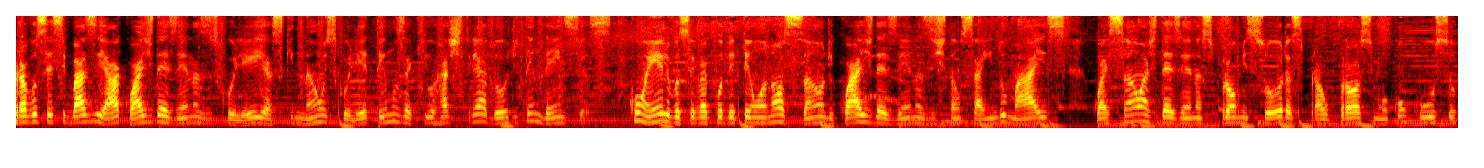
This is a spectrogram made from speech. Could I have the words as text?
Para você se basear quais dezenas escolher e as que não escolher, temos aqui o rastreador de tendências. Com ele você vai poder ter uma noção de quais dezenas estão saindo mais, quais são as dezenas promissoras para o próximo concurso.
